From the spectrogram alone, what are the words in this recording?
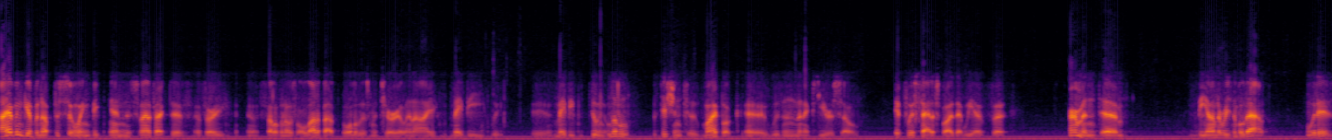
I haven't given up pursuing. And as a matter of fact, a, a very uh, fellow who knows a lot about all of this material, and I may be uh, maybe doing a little addition to my book uh, within the next year or so, if we're satisfied that we have. Uh, determined um, beyond a reasonable doubt who it is,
